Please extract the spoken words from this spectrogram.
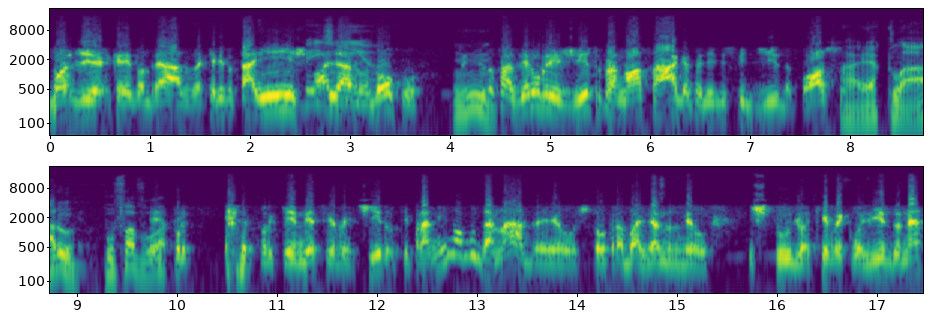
Bom dia, querido Andreasa, querido Thaís. Beijinho. Olha, Rodolfo, hum. preciso fazer um registro para nossa Ágata de despedida, posso? Ah, é? Claro. Por favor. É, por porque nesse retiro, que para mim não muda nada, eu estou trabalhando no meu estúdio aqui recolhido, né?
